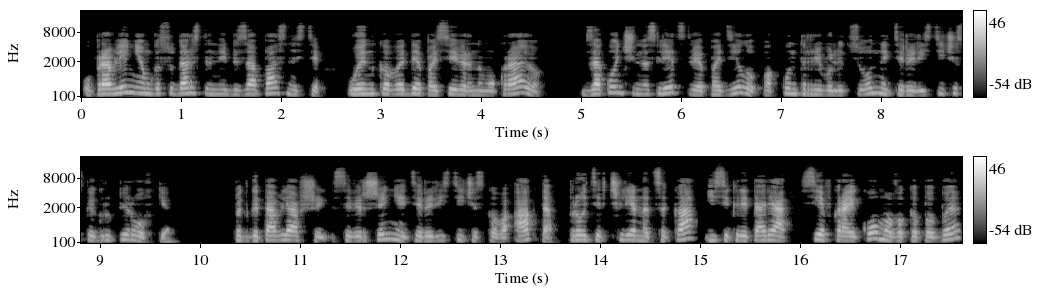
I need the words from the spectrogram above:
Управлением государственной безопасности УНКВД по Северному краю закончено следствие по делу о контрреволюционной террористической группировке, подготовлявшей совершение террористического акта против члена ЦК и секретаря Севкрайкома ВКПБ,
